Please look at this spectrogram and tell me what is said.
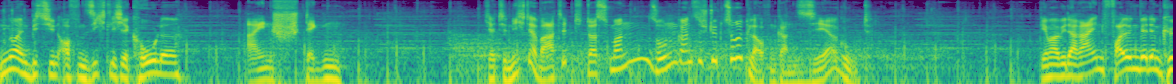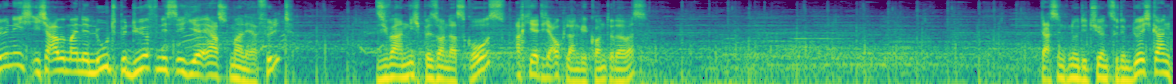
Nur ein bisschen offensichtliche Kohle einstecken. Ich hätte nicht erwartet, dass man so ein ganzes Stück zurücklaufen kann. Sehr gut. Gehen wir wieder rein. Folgen wir dem König. Ich habe meine Loot-Bedürfnisse hier erstmal erfüllt. Sie waren nicht besonders groß. Ach, hier hätte ich auch lang gekonnt, oder was? Das sind nur die Türen zu dem Durchgang.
